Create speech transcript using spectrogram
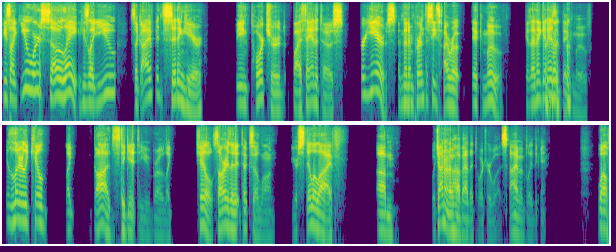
He's like, "You were so late." He's like, "You." He's like, "I've been sitting here, being tortured by Thanatos for years." And then in parentheses, I wrote "dick move" because I think it is a dick move. It literally killed like gods to get to you, bro. Like, chill. Sorry that it took so long. You're still alive. Um, which I don't know how bad the torture was. I haven't played the game. Well,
